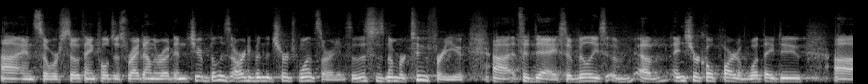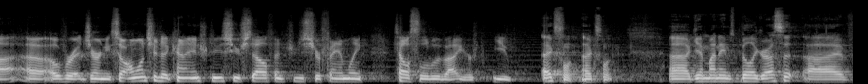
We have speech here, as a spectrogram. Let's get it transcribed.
Uh, and so we're so thankful just right down the road. And Billy's already been to church once already. So this is number two for you uh, today. So Billy's an integral part of what they do uh, uh, over at Journey. So I want you to kind of introduce yourself, introduce your family. Tell us a little bit about your, you. Excellent. Excellent. Uh, again, my name is Billy Gressett. I've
